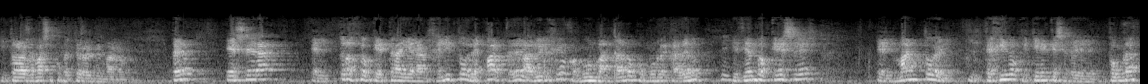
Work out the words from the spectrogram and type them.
y todas las demás se convirtieron en marrón. Pero ese era el trozo que trae el angelito de parte de la Virgen, como un mandado, como un recadero, diciendo que ese es el manto, el, tejido que quiere que se le ponga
